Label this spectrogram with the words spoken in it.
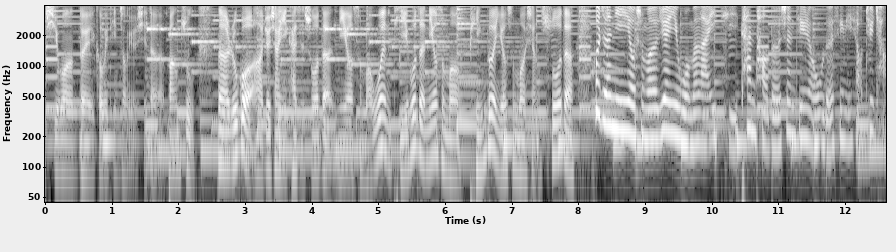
希望对各位听众有些的帮助。那如果啊、就像一开始说的，你有什么问题，或者你有什么评论，有什么想说的，或者你有什么愿意我们来一起探讨的圣经人物的心理小剧场，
